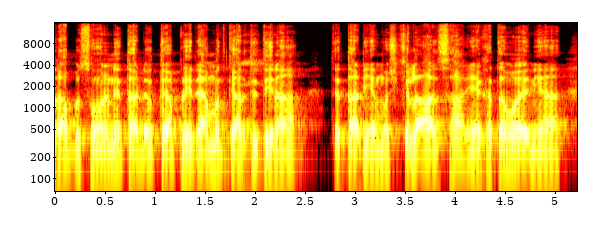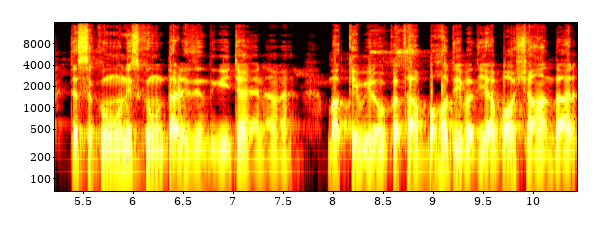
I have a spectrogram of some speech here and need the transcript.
ਰੱਬ ਸੋਹਣੇ ਨੇ ਤੁਹਾਡੇ ਉੱਤੇ ਆਪਣੀ ਰਹਿਮਤ ਕਰ ਦਿੱਤੀ ਨਾ, ਤੇ ਤੁਹਾਡੀਆਂ ਮੁਸ਼ਕਲਾਂ ਸਾਰੀਆਂ ਖਤਮ ਹੋ ਜਾਣੀਆਂ, ਤੇ ਸਕੂਨ ਹੀ ਸਕੂਨ ਤੁਹਾਡੀ ਜ਼ਿੰਦਗੀ 'ਚ ਆ ਜਾਣਾ ਵੈ। ਬਾਕੀ ਵੀਰੋ, ਕਥਾ ਬਹੁਤ ਹੀ ਵਧੀਆ, ਬਹੁਤ ਸ਼ਾਨਦਾਰ।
